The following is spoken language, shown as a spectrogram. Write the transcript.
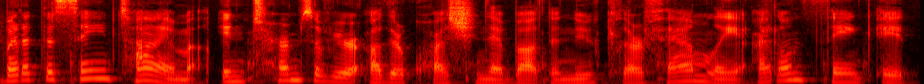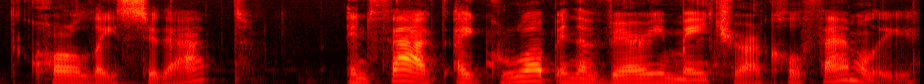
But at the same time, in terms of your other question about the nuclear family, I don't think it correlates to that. In fact, I grew up in a very matriarchal family.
